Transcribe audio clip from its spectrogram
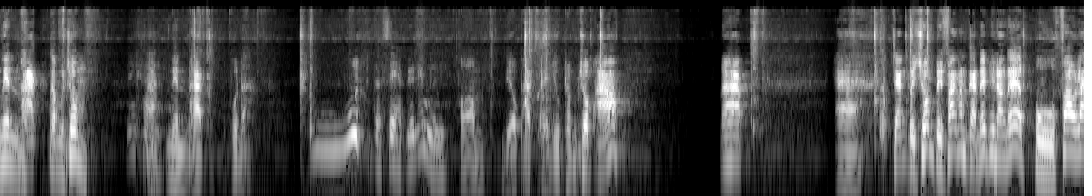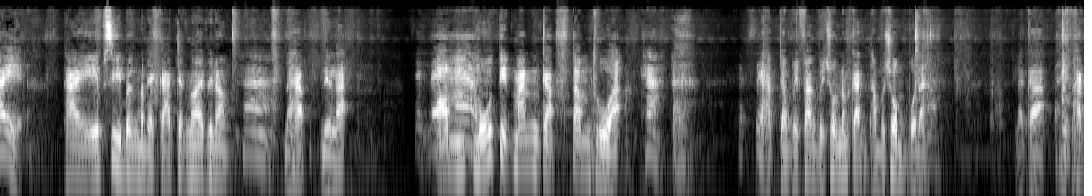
เน้นผักท่านผู้ชมนี่คค่ะรับเน้นผักพูดนะอู้แต่แสบอยู่ในมือนี่หอมเดี๋ยวผักใส่ยุบท่านผู้ชมเอานะครับอ่าจังไปชมไปฟังน้ำกันได้อพี่น้องเด้อปู่เฝ้าไร่ไทยเอฟซีเบิ่งบรรยากาศจักหน้อยพี่น้องค่ะนะครับนี่แหละเสร็จแล้วออมหมูติดมันกับตำถั่วค่ะอ่าแสนะบครับจังไปฟังไปชมน้ำกันท่านผู้ชมพูดนะ แล้วก็ให้พัก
